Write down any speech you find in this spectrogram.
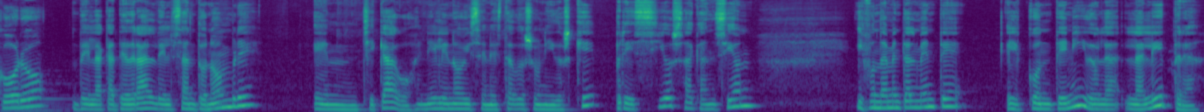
coro de la Catedral del Santo Nombre en Chicago, en Illinois, en Estados Unidos. Qué preciosa canción y fundamentalmente el contenido, la, letra.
